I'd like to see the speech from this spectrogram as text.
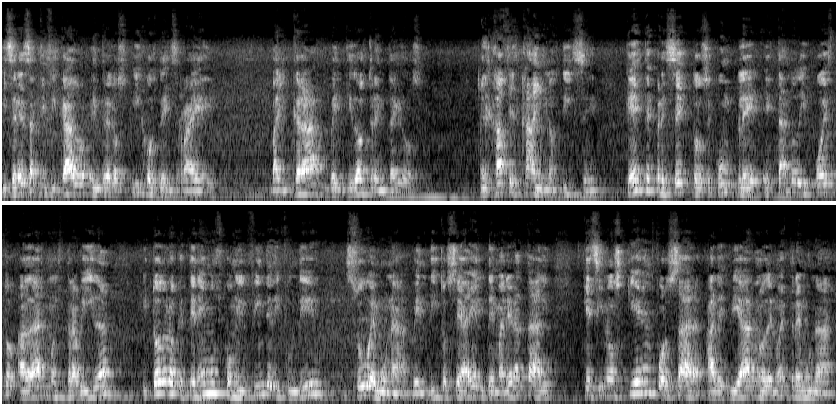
y seré santificado entre los hijos de Israel. Baikra 22:32. El Hafez Haim nos dice que este precepto se cumple estando dispuesto a dar nuestra vida y todo lo que tenemos con el fin de difundir su emuná, bendito sea Él, de manera tal que si nos quieren forzar a desviarnos de nuestra emuná,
